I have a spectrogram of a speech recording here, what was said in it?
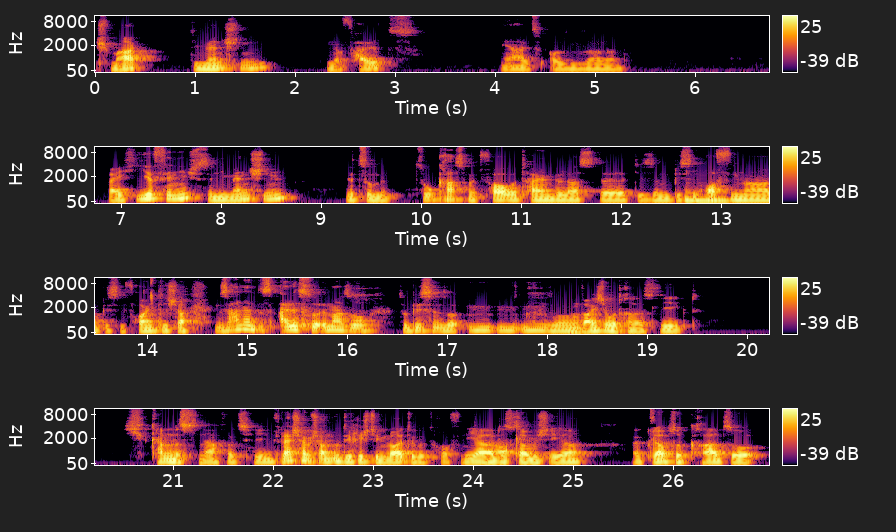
Ich mag die Menschen in der Pfalz mehr als aus dem Saarland. Weil hier, finde ich, sind die Menschen nicht so mit so krass mit Vorurteilen belastet, die sind ein bisschen Mhm. offener, ein bisschen freundlicher. Im Saarland ist alles so immer so, so ein bisschen so, mm, mm, mm, so. Und weißt du, woran das liegt? Ich kann das nachvollziehen. Vielleicht habe ich auch nur die richtigen Leute getroffen. Ja, das glaube ich eher. Ich glaube so gerade so,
